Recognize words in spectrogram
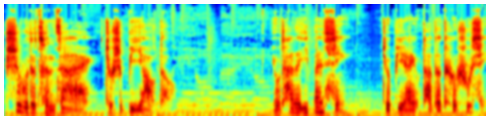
事物的存在就是必要的，有它的一般性，就必然有它的特殊性。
